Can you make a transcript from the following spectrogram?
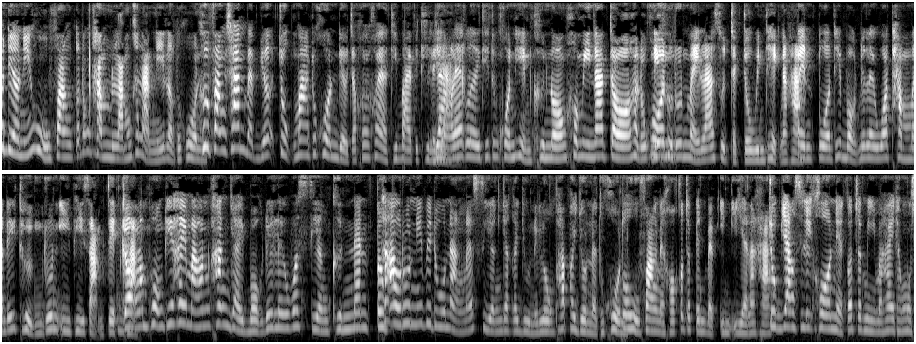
ือเดี๋ยวนี้หูฟังก็ต้องทำล้ำขนาดนี้เหรอทุกคน คือฟังก์ชันแบบเยอะจุกมากทุกคนเดี๋ยวจะค่อยๆ อธิบายไปทีละอย่าง อย่างแรกเลยที่ทุกคนเห็นคือน้องเขามีหน้าจอค่ะทุกคน นี่คือรุ่นใหม่ล่าสุดจาก JQVITEK นะคะ เป็นตัวที่บอกได้เลยว่าทำมาได้ถึงรุ่น EP 3 7ค่ะดอกลำโพงที่ให้มาค่อนข้างใหญ่บอกได้เลยว่าเสียงคือแน่นตึ๊บถ้าเอารุ่นนี้ไปดูหนังนะเสียงอย่างกับอยู่ในโรงภาพยนตร์นะทุกคนตัวหูฟังเนี่ยเขาก็จะเป็นแบบ in-ear นะคะจุกยางซิลิโคนเนี่ยก็จะมีมาให้ทั้งหมด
